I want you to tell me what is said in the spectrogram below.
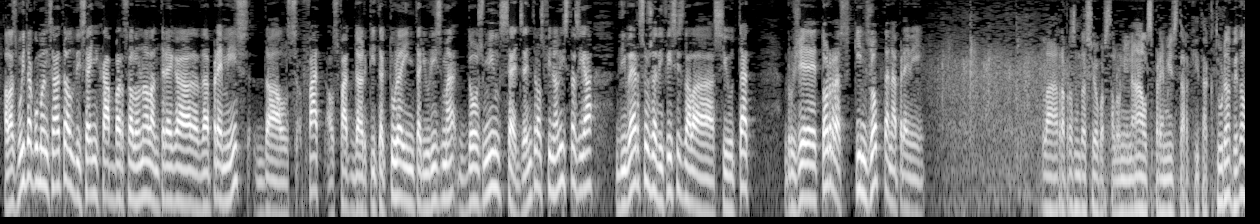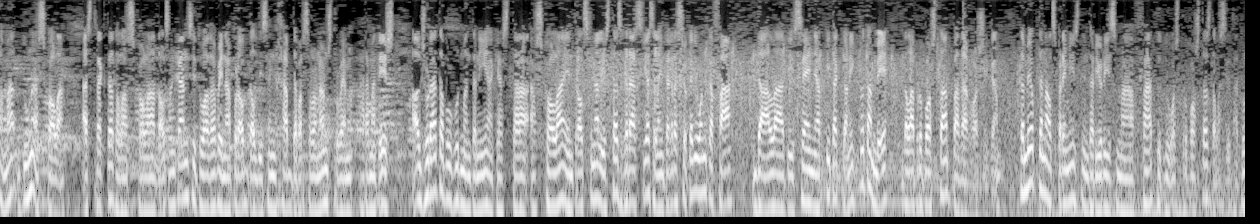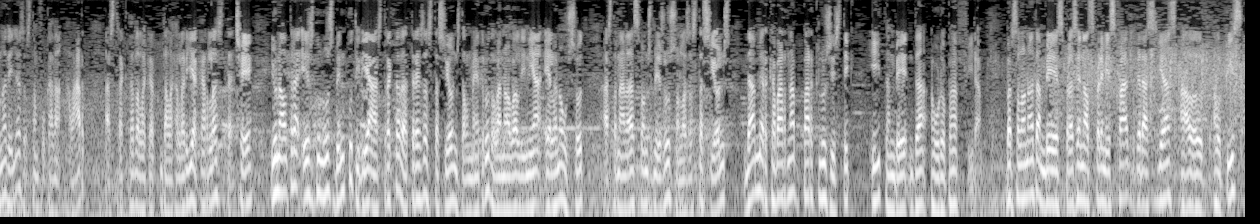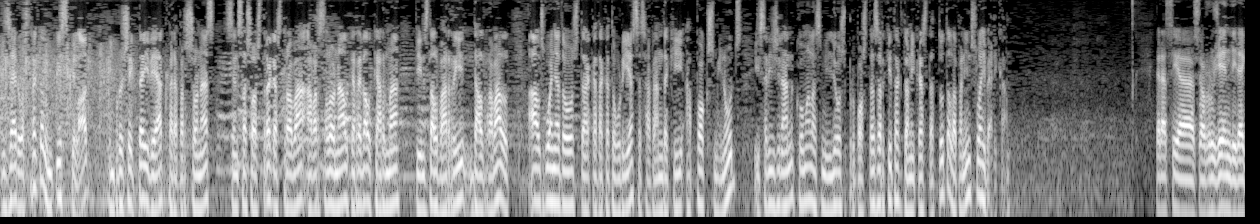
A les 8 ha començat el Disseny Hub Barcelona l'entrega de premis dels FAT, els FAT d'Arquitectura i Interiorisme 2016. Entre els finalistes hi ha diversos edificis de la ciutat. Roger Torres, quins opten a premi? La representació barcelonina als Premis d'Arquitectura ve de la mà d'una escola. Es tracta de l'Escola dels Encants, situada ben a prop del Disseny Hub de Barcelona, on ens trobem ara mateix. El jurat ha volgut mantenir aquesta escola entre els finalistes gràcies a la integració que diuen que fa de la disseny arquitectònic, però també de la proposta pedagògica. També opten els Premis d'Interiorisme FAT dues propostes de la ciutat. Una d'elles està enfocada a l'art, es tracta de la, de la Galeria Carles Tatxer, i una altra és d'un ús ben quotidià. Es tracta de tres estacions del metro de la nova línia L9 Sud, estrenades fa uns mesos, són les estacions de Mercabarna, Parc Logístic i també d'Europa Fira. Barcelona també és present als Premis FAT gràcies al, al pis Zero. Es tracta d'un pis pilot, un projecte ideat per a persones sense sostre que es troba a Barcelona, al carrer del Carme, dins del barri del Raval. Els guanyadors de cada categoria se sabran d'aquí a pocs minuts i s'erigiran com a les millors propostes arquitectòniques de tota la península ibèrica. Gràcies, Roger, en directe.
